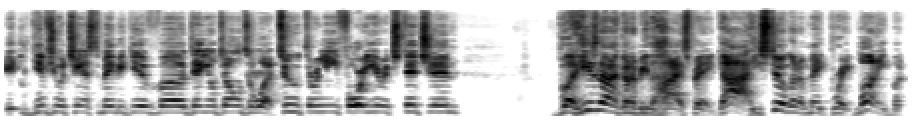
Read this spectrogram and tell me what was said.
It gives you a chance to maybe give uh, Daniel Jones a what, two, three, four year extension. But he's not going to be the highest paid guy. He's still going to make great money. But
